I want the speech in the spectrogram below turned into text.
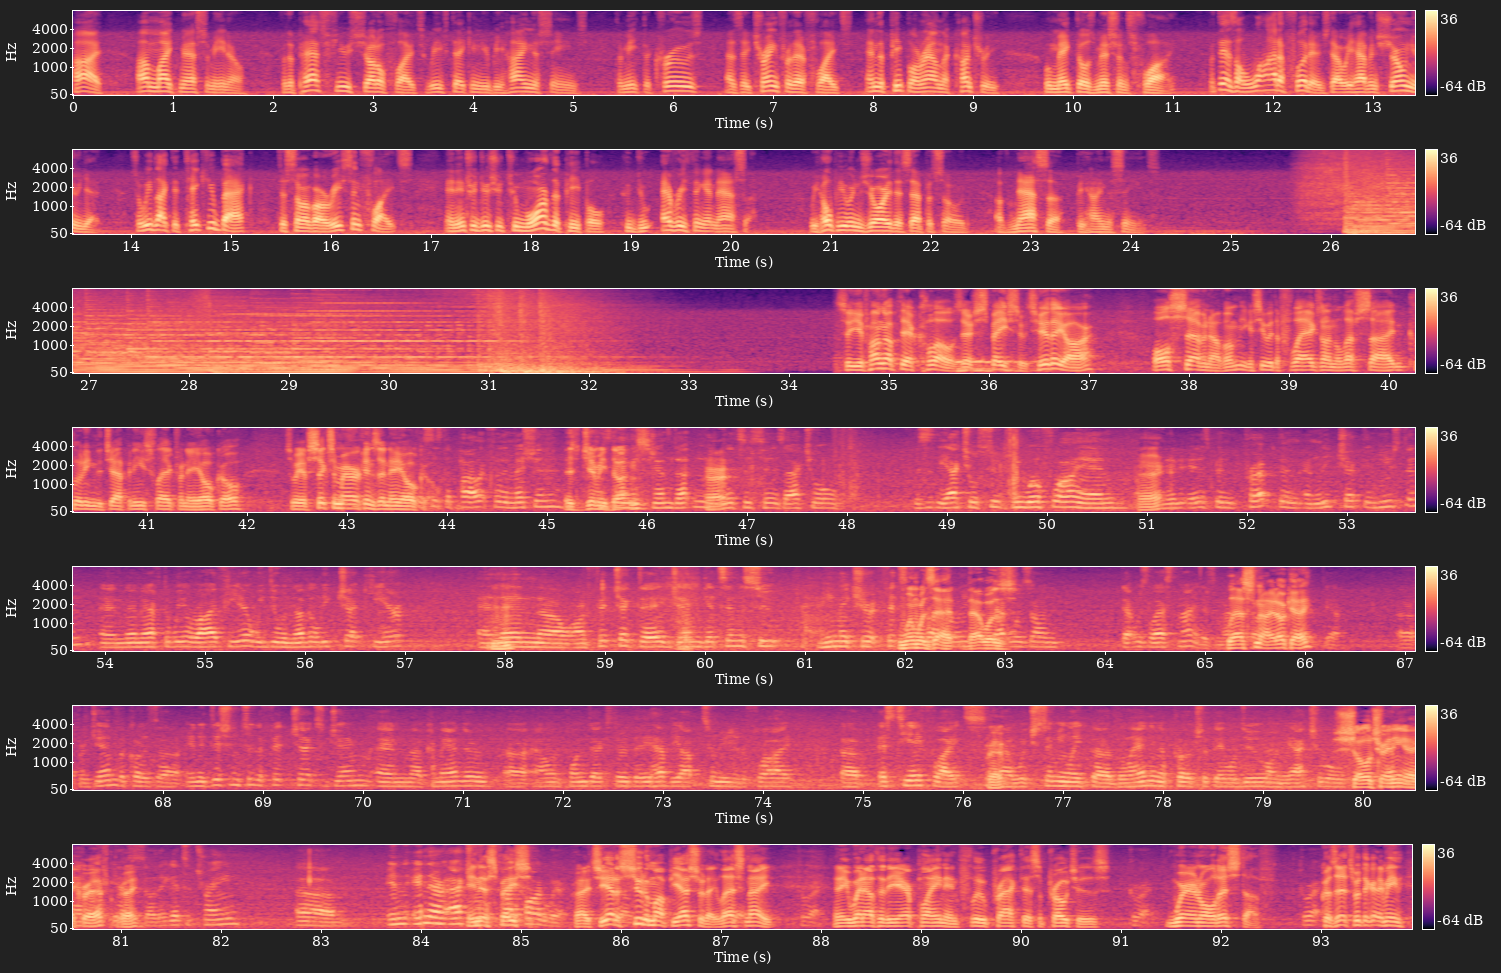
Hi, I'm Mike Massimino. For the past few shuttle flights, we've taken you behind the scenes to meet the crews as they train for their flights and the people around the country who make those missions fly. But there's a lot of footage that we haven't shown you yet. So we'd like to take you back to some of our recent flights and introduce you to more of the people who do everything at NASA. We hope you enjoy this episode of NASA Behind the Scenes. So you've hung up their clothes, their spacesuits. Here they are, all seven of them. You can see with the flags on the left side, including the Japanese flag for Naoko. So we have six Americans in Naoko. This is the pilot for the mission. This is Jimmy His name Dutton. is Jim Dutton. Right. And this is his actual. This is the actual suit he will fly in. Right. And it, it has been prepped and, and leak checked in Houston. And then after we arrive here, we do another leak check here. And then uh, on fit check day, Jim gets in the suit and he makes sure it fits. When was that? That was- That was on. That was last night, as a matter Last of fact. night, okay. Yeah. Uh, for Jim, because uh, in addition to the fit checks, Jim and uh, Commander uh, Alan Poindexter, they have the opportunity to fly uh, STA flights, Right. uh, which simulate the, the landing approach that they will do on the actual Shuttle training aircraft, yes, right. So they get to train um, in in their actual In their flight space. hardware. Right. So you had to suit him up yesterday, last Yes. night. Correct. And he went out to the airplane and flew practice approaches Correct. wearing all this stuff. Correct. Because that's what they're, I mean,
